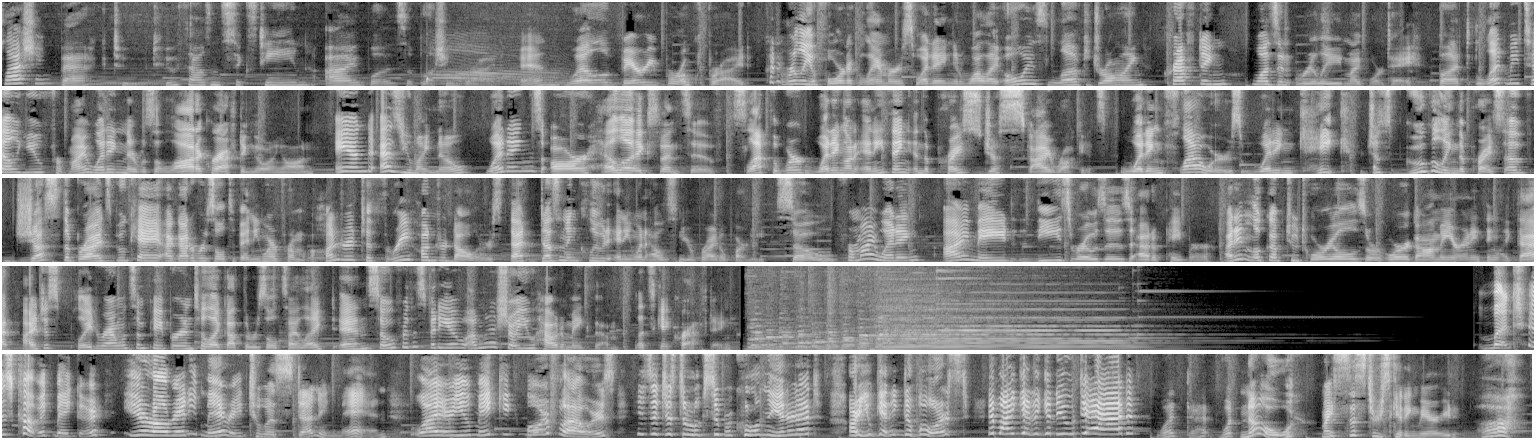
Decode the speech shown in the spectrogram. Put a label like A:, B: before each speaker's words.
A: Flashing back to 2016, I was a blushing bride. And, well, a very broke bride. Couldn't really afford a glamorous wedding, and while I always loved drawing, crafting wasn't really my forte. But let me tell you, for my wedding, there was a lot of crafting going on. And as you might know, weddings are hella expensive. Slap the word wedding on anything and the price just skyrockets. Wedding flowers, wedding cake. Just Googling the price of just the bride's bouquet, I got a result of anywhere from 100 to $300. That doesn't include anyone else in your bridal party. So, for my wedding, I made these roses out of paper. I didn't look up tutorials or origami or anything like that. I just played around with some paper until I got the results I liked, and so for this video, I'm going to show you how to make them. Let's get crafting.
B: But, Scomicmaker, you're already married to a stunning man. Why are you making more flowers? Is it just to look super cool on the internet? Are you getting divorced? Am I getting a new dad?
A: What, dad? What? No! My sister's getting married. Ah.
